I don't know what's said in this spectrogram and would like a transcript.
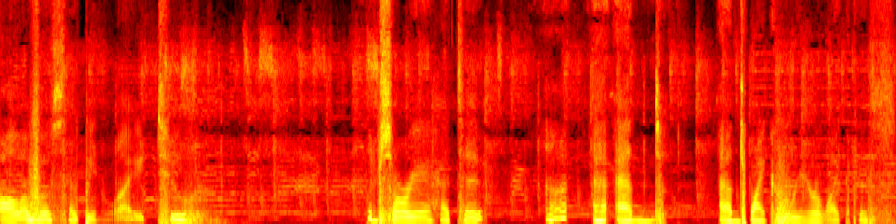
All of us have been lied to. I'm sorry I had to uh, end end my career like this.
